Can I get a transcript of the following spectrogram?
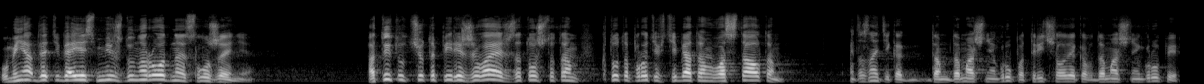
У меня для тебя есть международное служение – а ты тут что-то переживаешь за то, что там кто-то против тебя там восстал там. Это знаете, как там домашняя группа, три человека в домашней группе,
